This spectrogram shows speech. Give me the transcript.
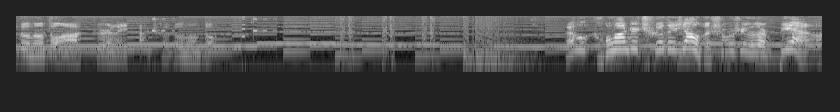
都能动啊！确认了一下，车都能动。哎，红狼这车的样子是不是有点变啊？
